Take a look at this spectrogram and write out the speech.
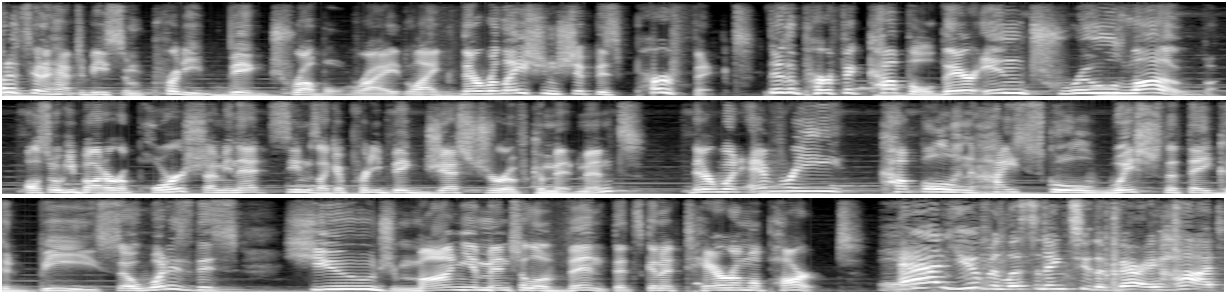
But it's gonna have to be some pretty big trouble, right? Like, their relationship is perfect. They're the perfect couple. They're in true love. Also, he bought her a Porsche. I mean, that seems like a pretty big gesture of commitment. They're what every couple in high school wish that they could be. So, what is this huge monumental event that's gonna tear them apart? And you've been listening to the very hot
